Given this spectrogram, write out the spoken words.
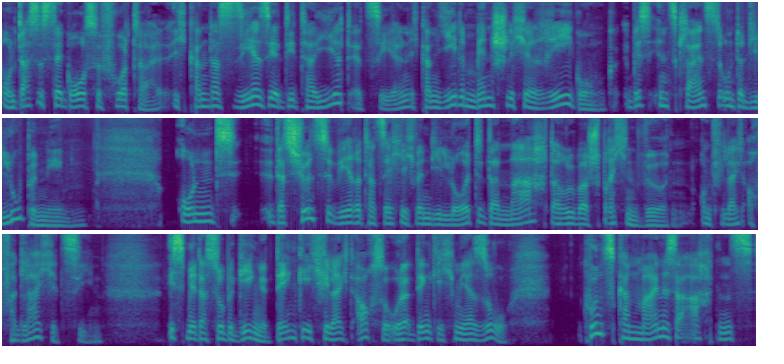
Und das ist der große Vorteil. Ich kann das sehr, sehr detailliert erzählen. Ich kann jede menschliche Regung bis ins Kleinste unter die Lupe nehmen. Und das Schönste wäre tatsächlich, wenn die Leute danach darüber sprechen würden und vielleicht auch Vergleiche ziehen. Ist mir das so begegnet? Denke ich vielleicht auch so oder denke ich mehr so? Kunst kann meines Erachtens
